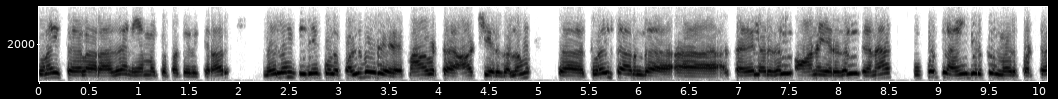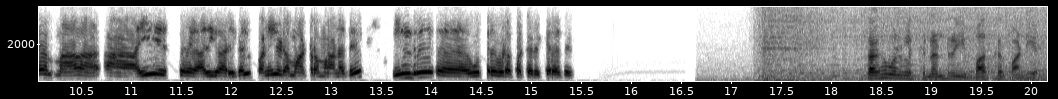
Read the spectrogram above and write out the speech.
துணை செயலராக நியமிக்கப்பட்டிருக்கிறார். மேலும் இதே போல பல்வேறு மாவட்ட ஆட்சியர்களும் துறை சார்ந்த செயலர்கள் ஆணையர்கள் என முப்பத்தி ஐந்திற்கும் மேற்பட்ட ஐஏஎஸ் துறை அதிகாரிகள் பணியிட மாற்றமானது இன்று அஹ், உத்தரவிடப்பட்டிருக்கிறது. தகவல்களுக்கு நன்றி பாஸ்கர் பாண்டியன்.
